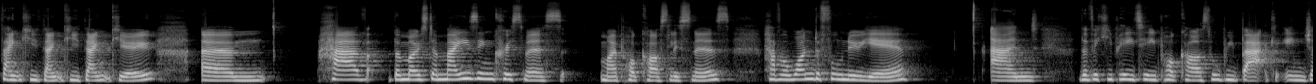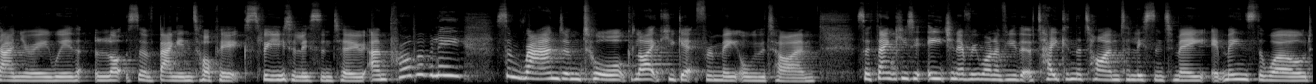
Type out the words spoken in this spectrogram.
Thank you, thank you, thank you. Um, have the most amazing Christmas, my podcast listeners. Have a wonderful new year. And the Vicky PT podcast will be back in January with lots of banging topics for you to listen to and probably some random talk like you get from me all the time. So, thank you to each and every one of you that have taken the time to listen to me. It means the world.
